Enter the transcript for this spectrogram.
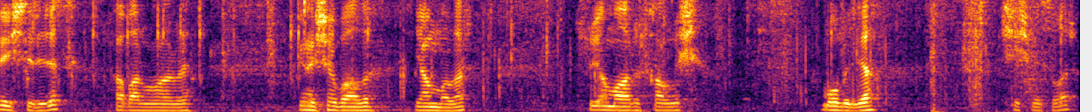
değiştireceğiz. Kabarmalar ve güneşe bağlı yanmalar. Suya maruz kalmış mobilya şişmesi var.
